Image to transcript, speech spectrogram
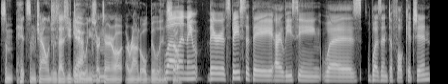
some hit some challenges as you do Yeah, when you start mhm. tearing around old buildings. Well, so. and they their space that they are leasing was wasn't a full kitchen,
